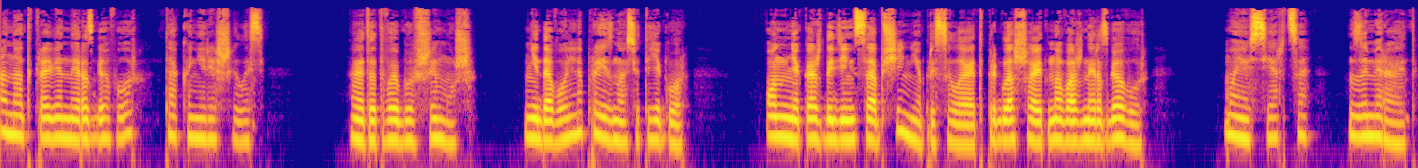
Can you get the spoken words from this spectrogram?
А на откровенный разговор так и не решилась. «Это твой бывший муж», — недовольно произносит Егор. «Он мне каждый день сообщения присылает, приглашает на важный разговор». Моё сердце замирает.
